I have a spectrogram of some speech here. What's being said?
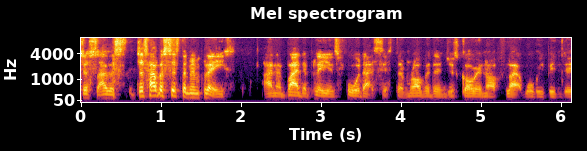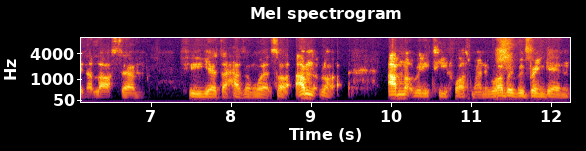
just have a just have a system in place and then buy the players for that system rather than just going off like what we've been doing the last um, few years that hasn't worked. So I'm not I'm not really too fast, man. Whoever we bring in,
